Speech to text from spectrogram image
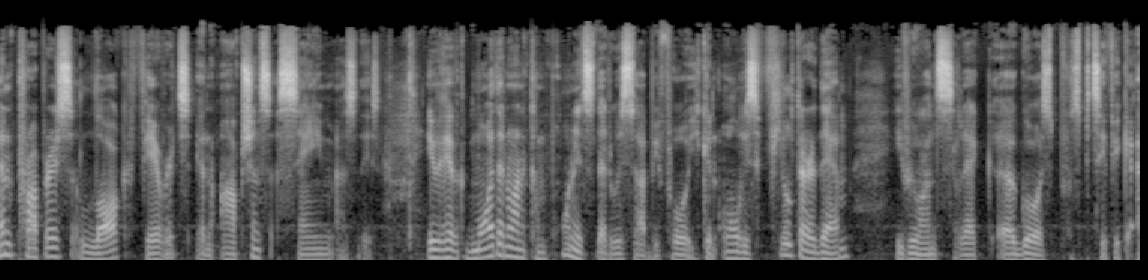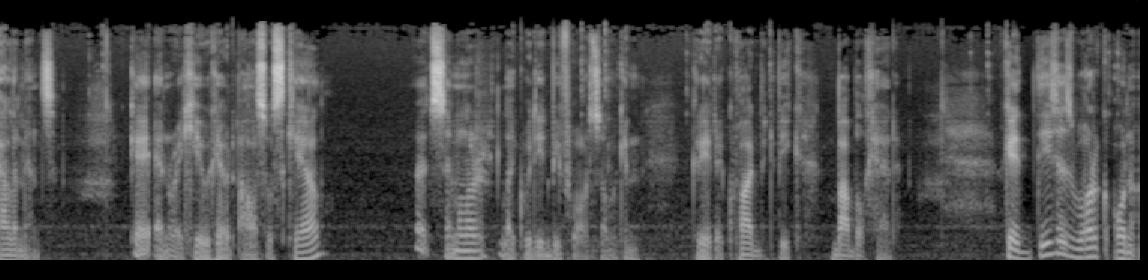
And properties lock favorites and options same as this. If you have more than one components that we saw before you can always filter them if you want to select uh, go for specific elements okay and right here we have also scale it's similar like we did before so we can create a quad bit big bubble head Okay, this is work on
